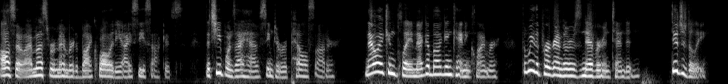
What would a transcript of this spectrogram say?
Also, I must remember to buy quality IC sockets. The cheap ones I have seem to repel solder. Now I can play Megabug and Canyon Climber the way the programmers never intended. Digitally.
